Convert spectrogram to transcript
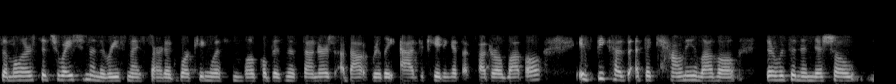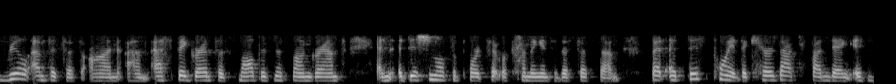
similar situation. And the reason I started working with some local business owners about really advocating at the federal level is because at the county level, there was an initial real emphasis on um, SBIG grants, so small business loan grants, and additional supports that were coming into the system. But at this point, the CARES Act funding is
